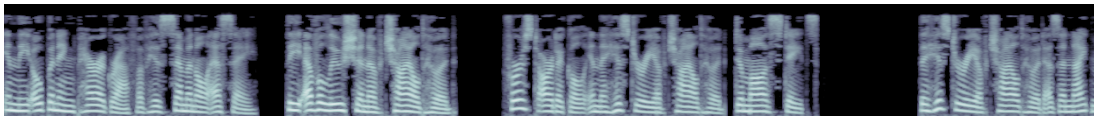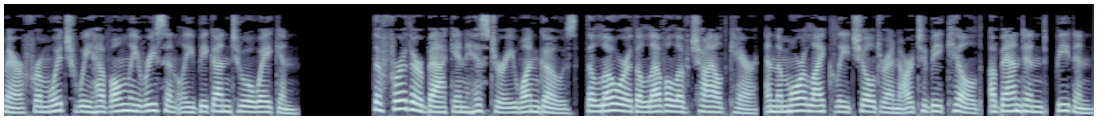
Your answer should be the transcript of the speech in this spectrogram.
In the opening paragraph of his seminal essay, The Evolution of Childhood, first article in the History of Childhood, deMause states, the history of childhood is a nightmare from which we have only recently begun to awaken. The further back in history one goes, the lower the level of childcare, and the more likely children are to be killed, abandoned, beaten,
